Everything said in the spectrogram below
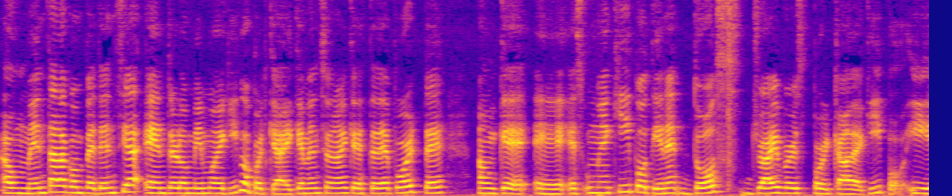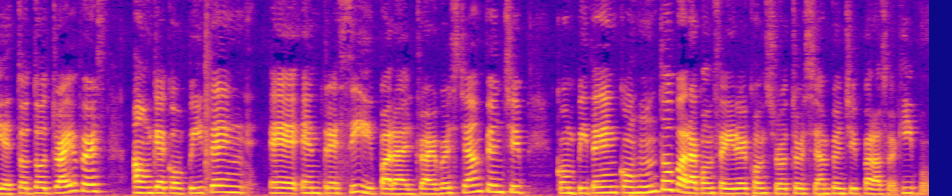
aumenta la competencia entre los mismos equipos, porque hay que mencionar que este deporte, aunque eh, es un equipo, tiene dos drivers por cada equipo. Y estos dos drivers, aunque compiten eh, entre sí para el Drivers Championship, compiten en conjunto para conseguir el Constructors Championship para su equipo.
